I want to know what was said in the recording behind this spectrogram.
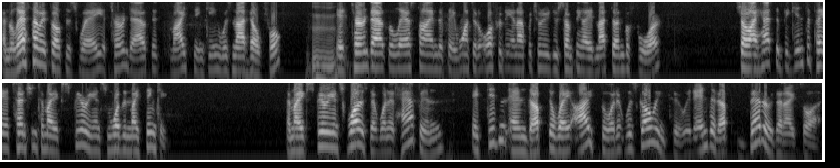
And the last time I felt this way, it turned out that my thinking was not helpful. Mm-hmm. It turned out the last time that they wanted to offer me an opportunity to do something I had not done before. So I had to begin to pay attention to my experience more than my thinking. And my experience was that when it happened, it didn't end up the way I thought it was going to. It ended up better than I thought.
